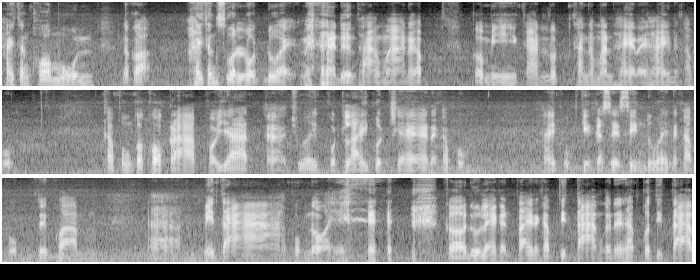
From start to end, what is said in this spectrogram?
ให้ทั้งข้อมูลแล้วก็ให้ทั้งส่วนลดด้วยนะเดินทางมานะครับ ก็มีการลดค่าน้ำมันให้อะไรให้นะครับผมครับผมก็ขอกราบขออนุญาตช่วยกดไลค์กดแชร์นะครับ ผมให้ผมเก่งเกษตรซิ่งด้วยนะครับ ผมด้วยความเมตตาผมหน่อย ก็ดูแลกันไปนะครับ ติดตามกันด้วยนะครับ กดติดตาม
